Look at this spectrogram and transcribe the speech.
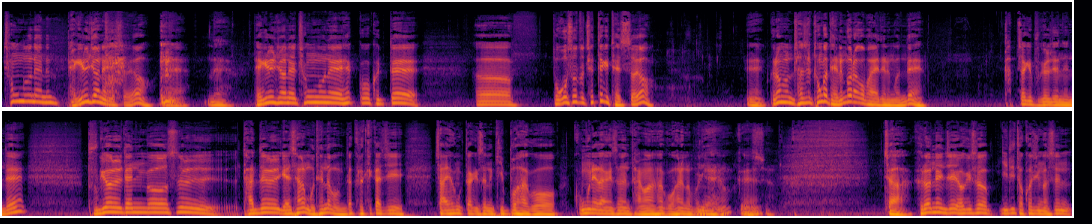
청문회는 100일 전에 했어요. 네. 네. 100일 전에 청문회 했고 그때 어 보고서도 채택이 됐어요. 예. 그러면 사실 통과되는 거라고 봐야 되는 건데 갑자기 부결됐는데 부결된 것을 다들 예상을 못 했나 봅니다. 그렇게까지 자유한국당에서는 기뻐하고 국민의당에서는 당황하고 하는 걸 보니까요. 예, 그렇죠. 네. 자, 그런데 이제 여기서 일이 더 커진 것은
